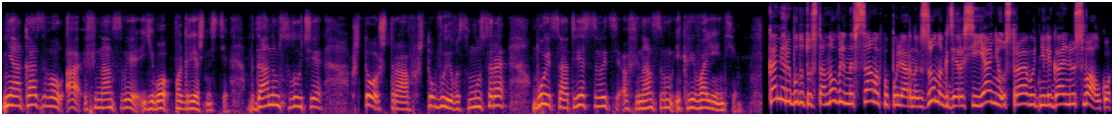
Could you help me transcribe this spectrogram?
не оказывал а финансовые его погрешности. В данном случае что штраф что вывоз мусора будет соответствовать финансовом эквиваленте. Камеры будут установлены в самых популярных зонах, где россияне устраивают нелегальную свалку.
